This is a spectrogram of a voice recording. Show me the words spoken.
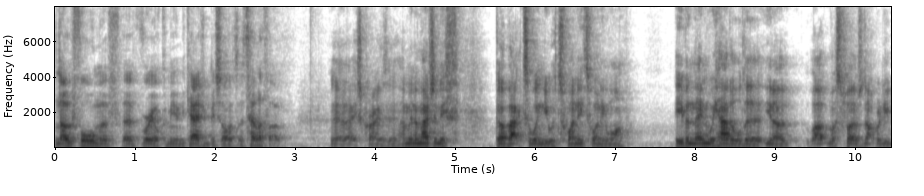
no form of, of real communication besides the telephone. Yeah, that is crazy. I mean, imagine if go back to when you were 20, 21. Even then, we had all the you know. I suppose not really.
